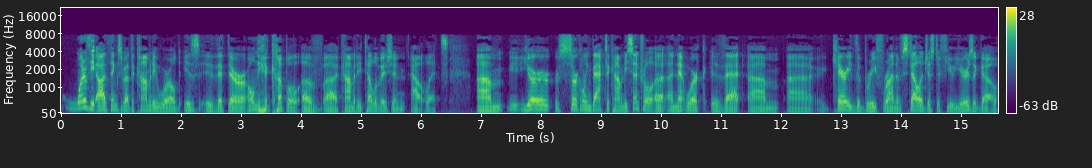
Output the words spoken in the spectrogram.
One of the odd things about the comedy world is uh, that there are only a couple of uh, comedy television outlets. Um, you're circling back to Comedy Central, a, a network that um, uh, carried the brief run of Stella just a few years ago.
